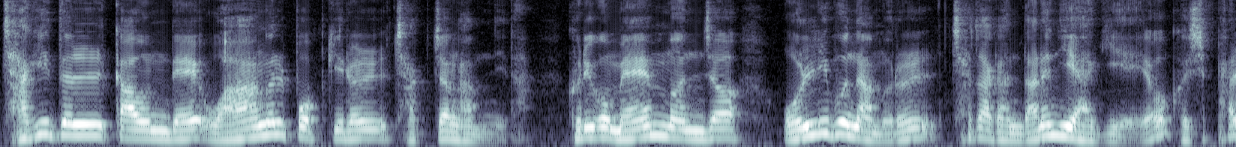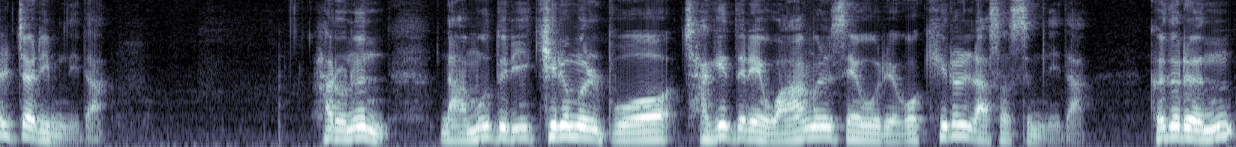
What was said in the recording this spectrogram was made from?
자기들 가운데 왕을 뽑기를 작정합니다. 그리고 맨 먼저 올리브 나무를 찾아간다는 이야기예요. 그것이 8절입니다. 하루는 나무들이 기름을 부어 자기들의 왕을 세우려고 길을 나섰습니다. 그들은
